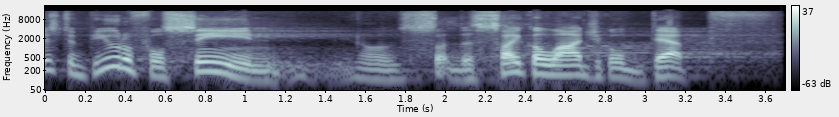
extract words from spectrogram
just a beautiful scene, you know, the psychological depth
